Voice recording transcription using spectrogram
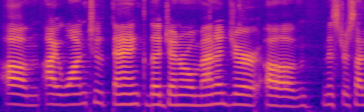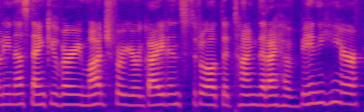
Um, I want to thank the general manager, um, Mr. Salinas. Thank you very much for your guidance throughout the time that I have been here,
